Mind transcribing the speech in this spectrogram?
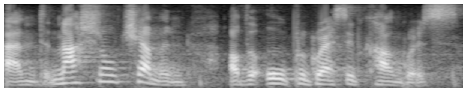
and national chairman of the All Progressive Congress.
